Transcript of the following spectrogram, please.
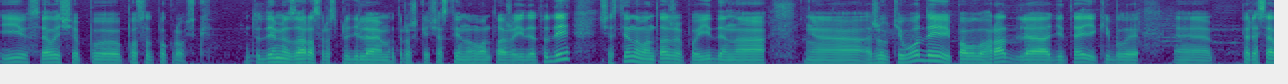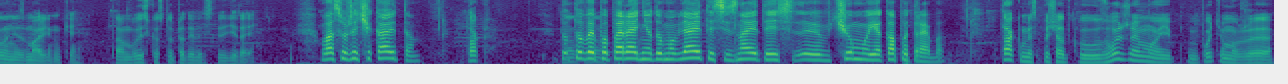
і в селище По- Посад Покровськ. І туди ми зараз розподіляємо трошки частину вантажу йде туди, частина вантажу поїде на е, жовті води і Павлоград для дітей, які були е, переселені з Мар'їнки. Там близько 150 дітей. Вас уже чекають там? Так. Тобто ви попередньо домовляєтесь і знаєте, е, в чому яка потреба? Так, ми спочатку узгоджуємо і потім вже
